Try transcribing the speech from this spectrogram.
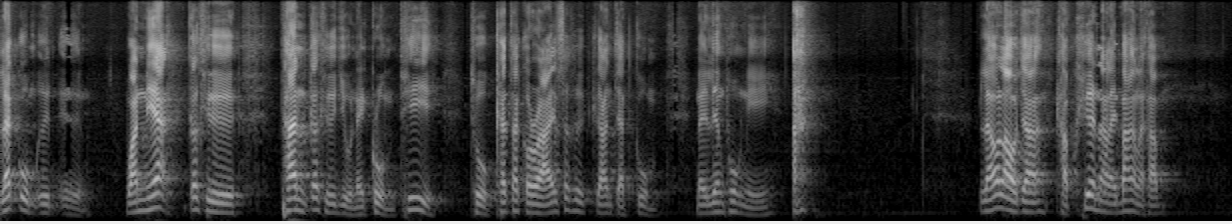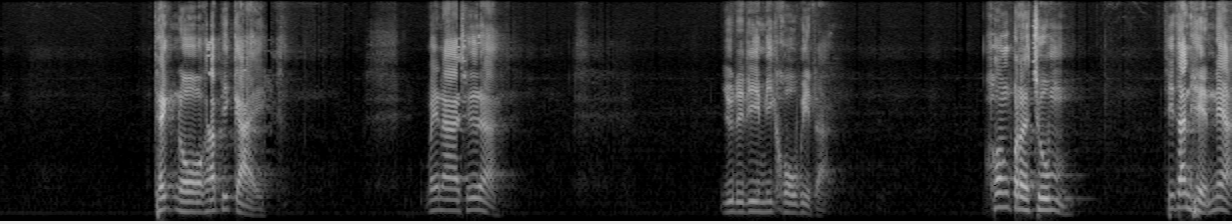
และกลุ่มอื่นๆ วันนี้ก็คือท่านก็คืออยู่ในกลุ่มที่ถูก categorize ก็คือการจัดกลุ่มในเรื่องพวกนี้ แล้วเราจะขับเคลื่อนอะไรบ้างล่ะครับ เทคโนครับพี่ไก่ ไม่น่าเชื่อ อยู่ดีๆมีโควิดอะ ห้องประชุมที่ท่านเห็นเนี่ย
